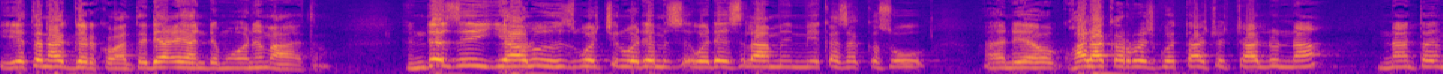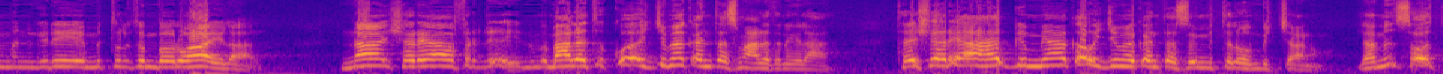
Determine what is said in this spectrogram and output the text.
የተናገርከው። አንተ ዳዕያ እንደመሆንህ ማለት ነው። እንደዚህ እያሉ ህዝቦችን ወደ እስላም የሚቀሰቅሱ ኋላ ቀሮች ጎታቾች አሉና እናንተም እንግዲህ የምትሉትን በሉሃ ይልሃል እና ሸሪያ ፍርድ ማለት እኮ እጅ መቀንጠስ ማለት ነው ይልሃል ተሸሪያ ህግ የሚያውቀው እጅ መቀንጠስ የምትለውን ብቻ ነው። ለምን ሰዎች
